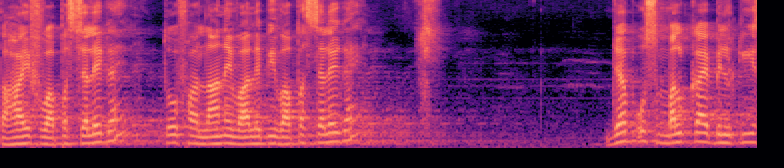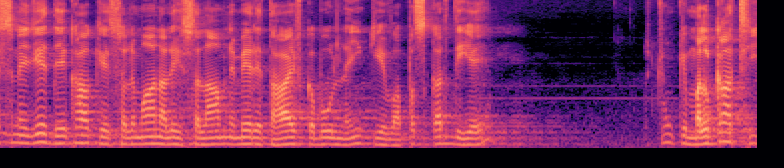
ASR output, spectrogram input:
तहाइफ वापस चले गए, तोहफ़ा लाने वाले भी वापस चले गए। जब उस मलका बिल्किस ने ये देखा कि सलमान सलाम ने मेरे तहाइफ कबूल नहीं किए, वापस कर दिए तो चूँकि मलका थी,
